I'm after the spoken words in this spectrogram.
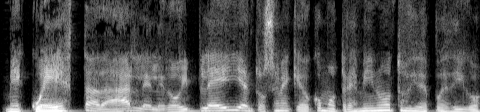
me cuesta darle, le doy play y entonces me quedo como tres minutos y después digo,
